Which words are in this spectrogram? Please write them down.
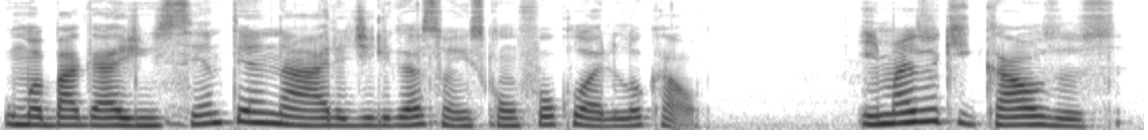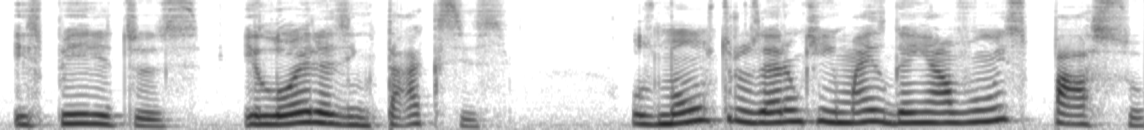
uma bagagem centenária de ligações com o folclore local. E mais do que causos, espíritos e loiras em táxis, os monstros eram quem mais ganhavam espaço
